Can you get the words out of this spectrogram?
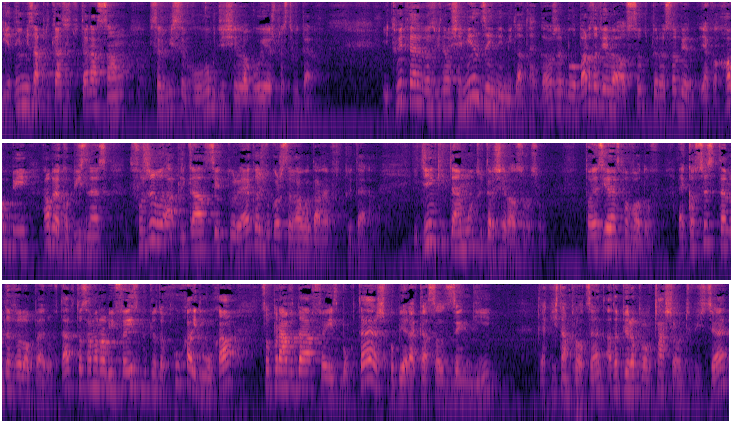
Jednymi z aplikacji Twittera są serwisy www, gdzie się logujesz przez Twittera. I Twitter rozwinął się między innymi dlatego, że było bardzo wiele osób, które sobie jako hobby albo jako biznes tworzyły aplikacje, które jakoś wykorzystywały dane Twittera. I dzięki temu Twitter się rozrósł. To jest jeden z powodów. Ekosystem deweloperów, tak? To samo robi Facebook, no to kucha i dmucha. Co prawda Facebook też pobiera kasę od Zengi, jakiś tam procent, a dopiero po czasie oczywiście.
